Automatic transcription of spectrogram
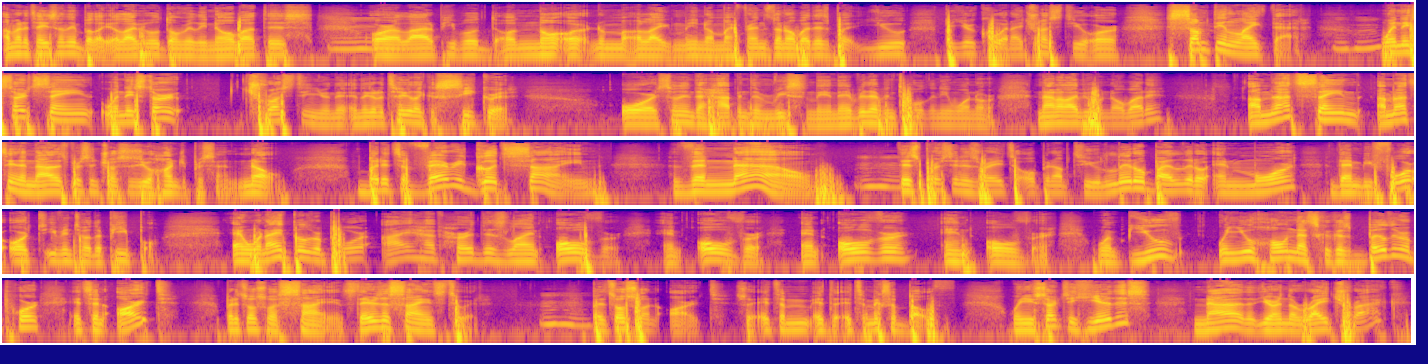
I'm going to tell you something, but like a lot of people don't really know about this, or a mm. lot of people don't know, or, or like, you know, my friends don't know about this, but you, but you're cool and I trust you, or something like that. Mm-hmm. When they start saying, when they start trusting you and, they, and they're going to tell you like a secret, or something that happened to them recently and they really haven't told anyone or not a lot of people know about it i'm not saying i'm not saying that now this person trusts you 100% no. But it's a very good sign that now mm-hmm. this person is ready to open up to you little by little and more than before or to even to other people. And when i build rapport i have heard this line over and over and over and over. When you when you hone that skill because building rapport it's an art but it's also a science. There's a science to it, Mm-hmm. but it's also an art. So it's a it, it's a mix of both. When you start to hear this, now that you're on the right track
